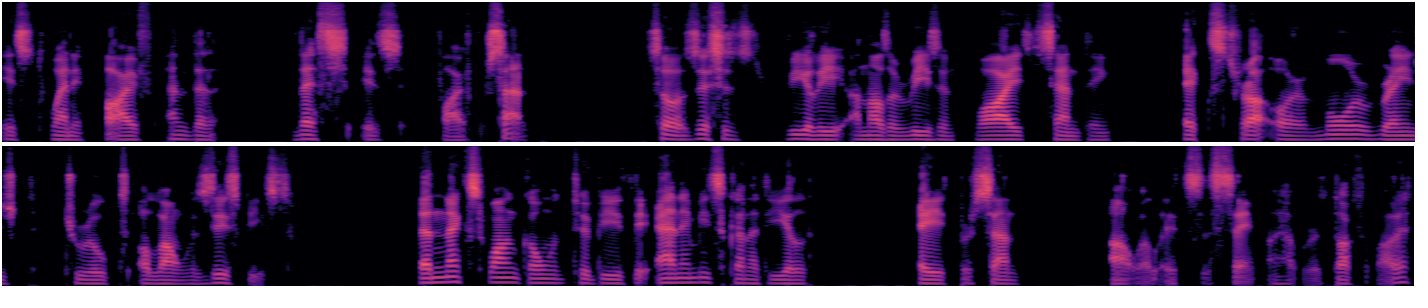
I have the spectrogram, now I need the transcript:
is 25 and the less is 5%. So this is really another reason why sending extra or more ranged troops along with this beast. The next one going to be the enemy's gonna deal 8%. Oh ah, well, it's the same. I have already talked about it.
